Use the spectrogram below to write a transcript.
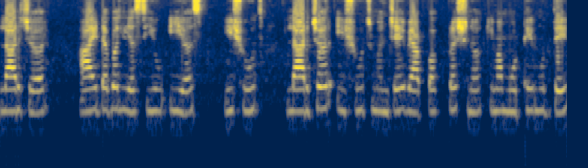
larger I double S U E S issues larger issues म्हणजे व्यापक प्रश्न किंवा मोठे मुद्दे.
